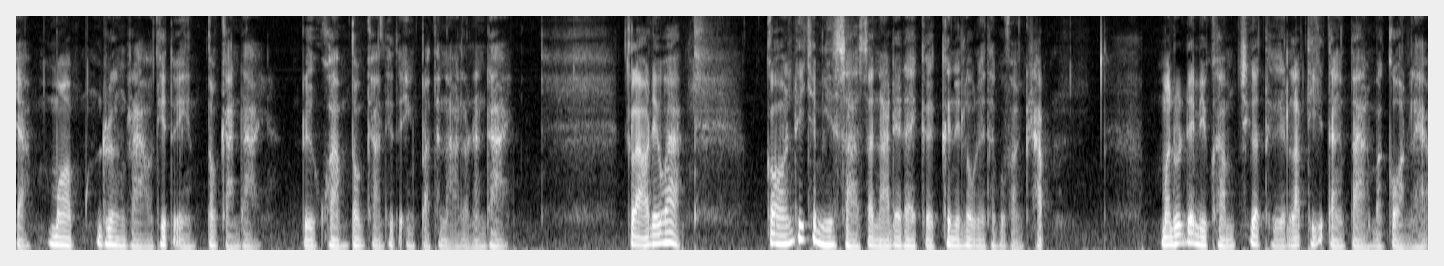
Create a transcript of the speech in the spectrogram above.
จะมอบเรื่องราวที่ตัวเองต้องการได้ หรือความต้องการที่ตัวเองปรารถนาเหล่านั้นได้ กล่าวได้ว่า ก่อนที่จะมีศาสนาใดๆเกิดขึ้นในโลกเนี่ยท่านผู้ฟังครับ มนุษย์ได้มีความเชื่อถือลัทธิต่างๆ มาก่อนแล้ว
